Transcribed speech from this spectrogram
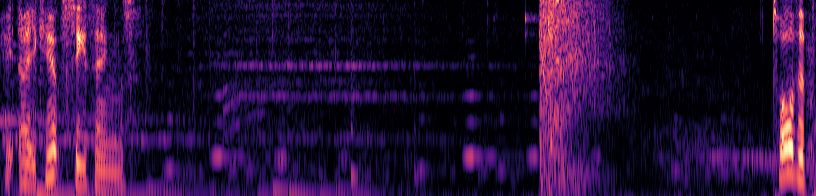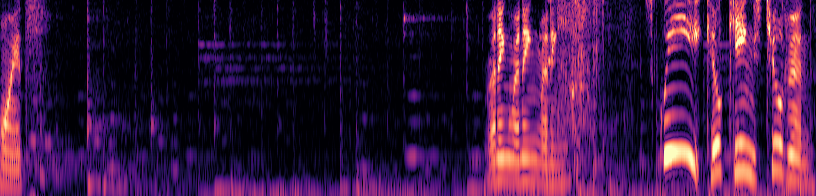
Hey, now you can't see things. 12 hit points. Running, running, running. Squee! Kill kings, children!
